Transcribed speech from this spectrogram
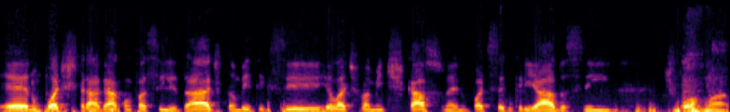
é, não pode estragar com facilidade, também tem que ser relativamente escasso, né? não pode ser criado assim de forma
